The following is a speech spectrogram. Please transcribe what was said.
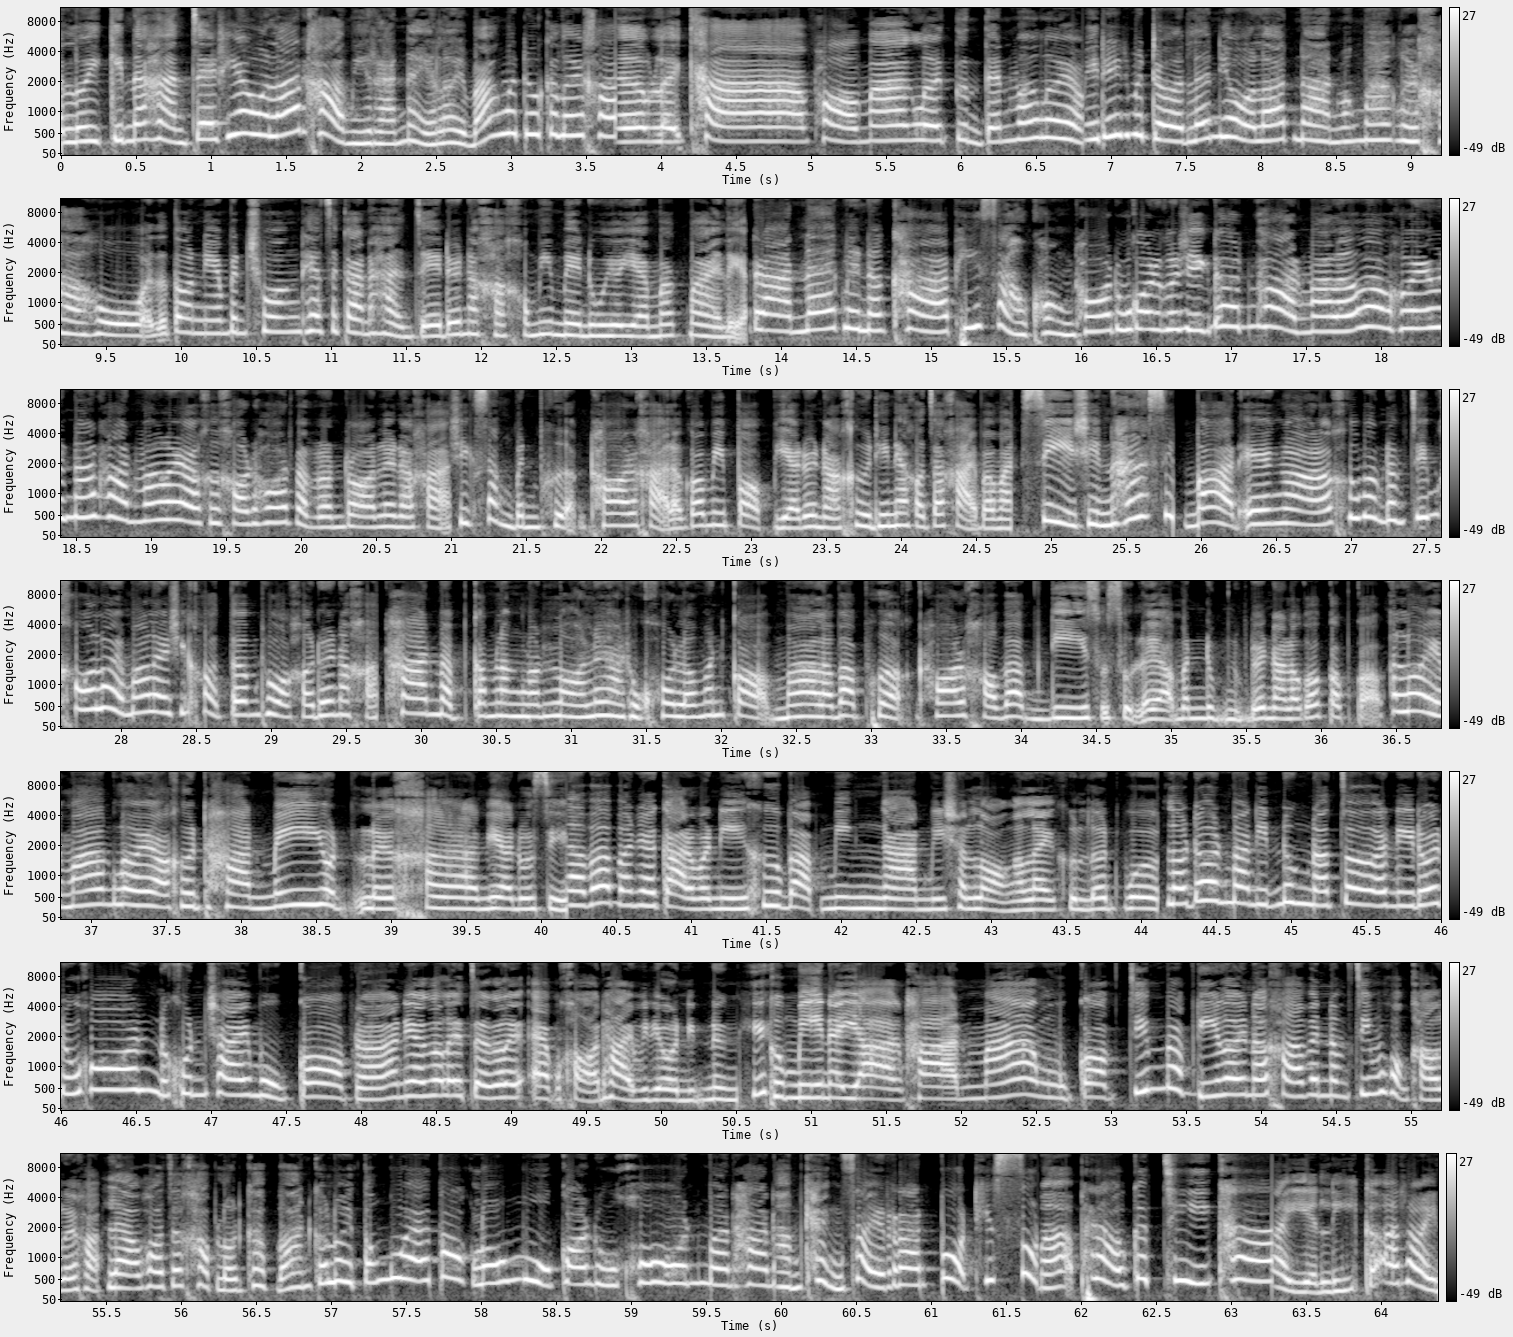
ะลุยกินอาหารเจที่เยาวราชค่ะ มีร้านไหนอร่อยบ้างมาดูกันเลยค่ะ เริ่มเลยค่ะ พอมากเลยตื่นเต้นมากเลยอะไม่ได้มาเดินเล่นเยาวราชนานมากๆเลยค่ะโหแต่ตอนนี้เป็นช่วงเทศกาลอาหารเจด้วยนะคะเขามีเมนูเยอะแยะมากมายเลย ร้านแรกเลยนะคะ พี่สาวของทอดทุกคนก็ชิคเดินผ่านมาแล้วแบบเฮ้ยาทานมากเลยอะคือเขาทอดแบบร้อนๆเลยนะคะ ชิคสั่งเป็นเผือกทอดค่ะ แล้วก็มีปอบเปียด้วยนะ คือที่เนี่ยเขาจะขายประมาณ 4 ชิ้น 50 บาทเองอะ แล้วคือแบบน้ำจิ้มเขาอร่อยมากเลยชิคขอเติมถั่วเขาด้วยนะคะ ทานแบบกำลังร้อนๆเลยอะทุกคนแล้วมันกรอบมากแล้วแบบเผือกทอดเขาแบบดีสุดๆเลยอะมันหนุบๆด้วยนะแล้วก็กรอบๆอร่อยมากเลยอะคือทานไม่หยุดเลยค่ะเนี่ยดูสิแล้วแบบบรรยากาศวันนี้คือแบบมีงานมีฉลองอะไรคือเลิศเวอร์เราเดินมานิดนึงนะเจออันนี้ด้วยทุกคนคุณชายหมูกรอบนะ เนี่ยก็เลยเจอก็เลยแอบขอถ่ายวิดีโอนิดนึงคือมีนะอยากทานมากหมูกรอบจิ้มแบบนี้เลยนะคะ เป็นน้ำจิ้มของเขาเลยค่ะ แล้วพอจะขับรถกลับบ้านก็เลยต้องแวะตอกลงหมูก่อนทุกคนมาทานน้ำแข็งใส่ร้านโปรดที่สุดมะพร้าวกะทิค่ะใส่เยลลี่ก็อร่อยนะ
